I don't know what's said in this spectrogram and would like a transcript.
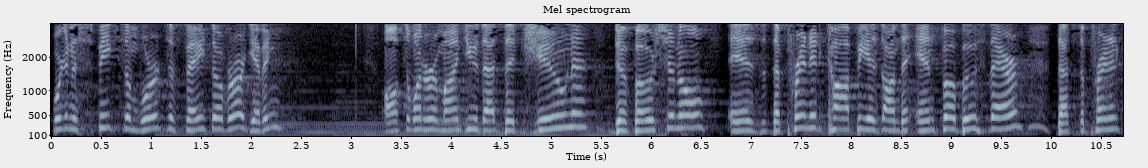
We're going to speak some words of faith over our giving. Also want to remind you that the June devotional is the printed copy is on the info booth there. That's the printed copy.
